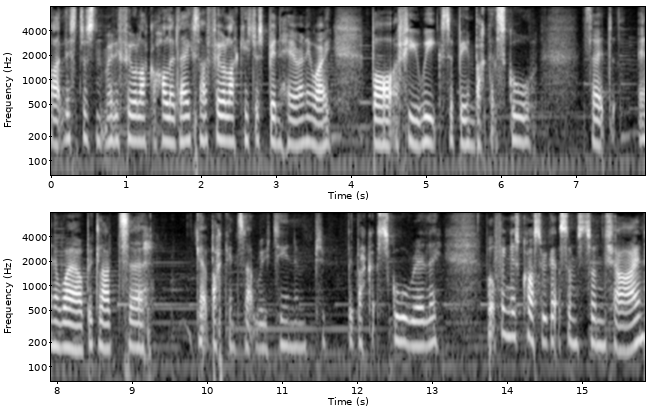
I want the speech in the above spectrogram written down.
Like this doesn't really feel like a holiday because I feel like he's just been here anyway, but a few weeks of being back at school. So, it, in a way, I'll be glad to get back into that routine and be back at school, really. But fingers crossed we get some sunshine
